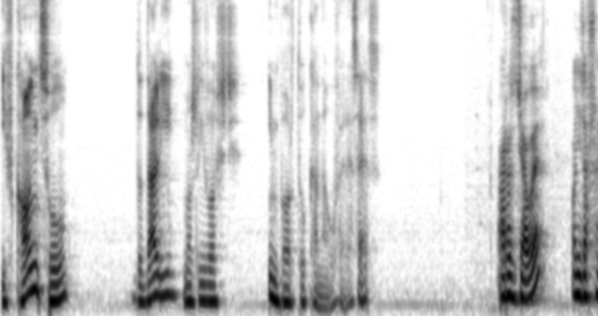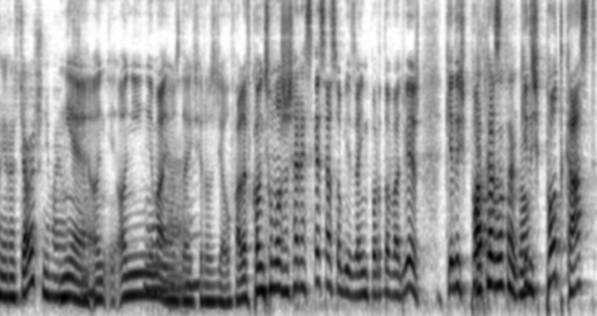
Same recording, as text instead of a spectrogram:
i w końcu dodali możliwość importu kanałów RSS. A rozdziały? Oni zawsze nie rozdziały, czy nie mają Nie, rozdziału? oni, oni nie mają, Nie. zdaje się, rozdziałów, ale w końcu możesz RSS-a sobie zaimportować, wiesz. Kiedyś podcast, kiedyś podcast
